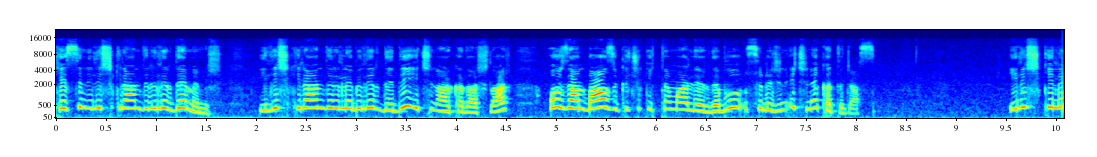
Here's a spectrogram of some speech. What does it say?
kesin ilişkilendirilir dememiş. İlişkilendirilebilir dediği için arkadaşlar o yüzden bazı küçük ihtimalleri de bu sürecin içine katacağız. İlişkili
